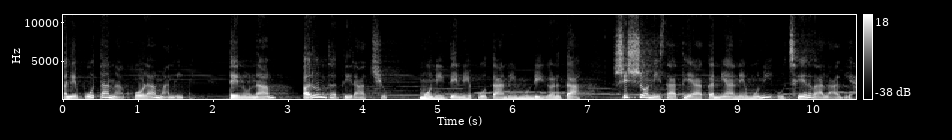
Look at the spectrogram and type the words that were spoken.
અને પોતાના ખોળામાં લીધી. તેનું નામ અરુંધતી રાખ્યું. મુનિ તેને પોતાની મૂડી ગણતા શિષ્યોની સાથે આ કન્યાને મુનિ ઉછેરવા લાગ્યા.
